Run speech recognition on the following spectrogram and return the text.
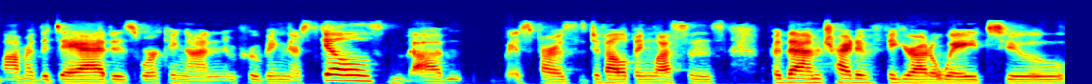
mom or the dad is working on improving their skills. Um, as far as developing lessons for them, try to figure out a way to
